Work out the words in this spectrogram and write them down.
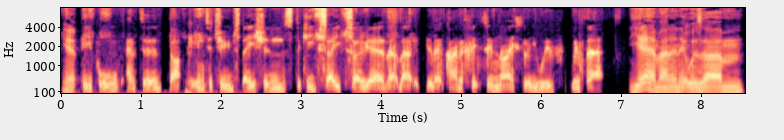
Yeah. People had to duck into tube stations to keep safe. So yeah, that that that kind of fits in nicely with with that. Yeah, man, and it was um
